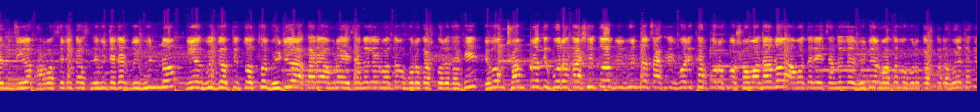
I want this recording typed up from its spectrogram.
এনজিও ফার্মাসিউটিক্যালস লিমিটেডের বিভিন্ন নিয়োগ বিজ্ঞপ্তি তথ্য ভিডিও আকারে আমরা এই চ্যানেলের মাধ্যমে প্রকাশ করে থাকি এবং সম্প্রতি প্রকাশিত বিভিন্ন চাকরির পরীক্ষার প্রশ্ন সমাধানও আমাদের এই চ্যানেলের ভিডিওর মাধ্যমে প্রকাশ করা হয়ে থাকে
